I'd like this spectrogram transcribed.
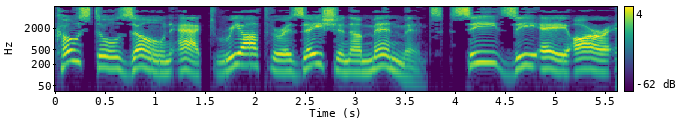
Coastal Zone Act Reauthorization Amendments. CZARA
